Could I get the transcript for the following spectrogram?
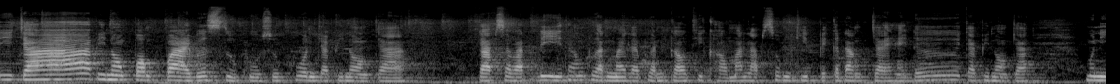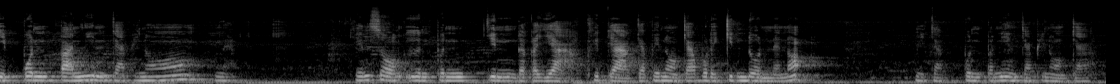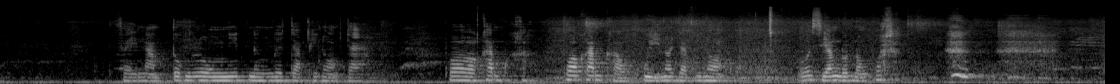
ดีจ้าพี่น้องปองปลายเบิร์สุขูสุขคนจ้าพี่น้องจ้ากับสวัสดีทั้งเพื่อนใหม่และเพื่อนเก่าที่เขามารับชมคลิปเป็นกระดังใจให้เด้อจ้าพี่น้องจ้ามือนีปนปลานิ่นจ้าพี่น้องเนี่ยเห็นสองอื่นเพิ่นกินแล้วก็อยากคืออยากจ้าพี่น้องจ้าบ่ได้กินดนแน่เนาะนี่จ้าปนปลานิ่นจ้าพี่น้องจ้าใส่น้ำต้มลงนิดนึงเด้อจ้าพี่น้องจ้าพอคำพอคำเขาคุยเนาะจ้าพี่น้อง โอ้ยเสียงรถหลวงพ่อ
